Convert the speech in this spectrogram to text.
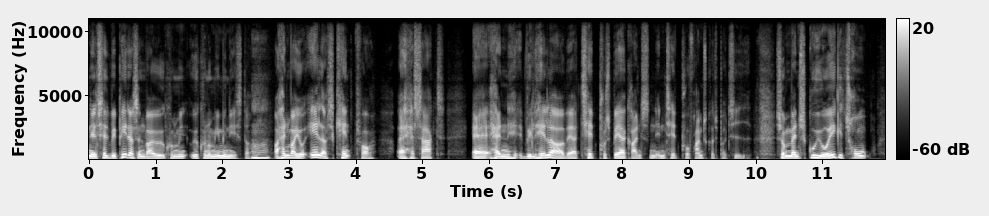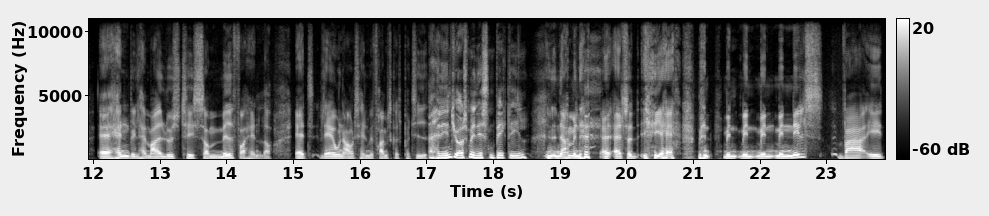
Niels Helve Petersen var jo økonomi, økonomiminister, Mhm. og han var jo ellers kendt for at have sagt, at han vil hellere være tæt på spærregrænsen end tæt på Fremskridtspartiet. Så man skulle jo ikke tro, at han ville have meget lyst til som medforhandler at lave en aftale med Fremskridtspartiet. Og han endte jo også med næsten begge dele. Nej, men al- altså, ja, men, men, men, men, men Nils var et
